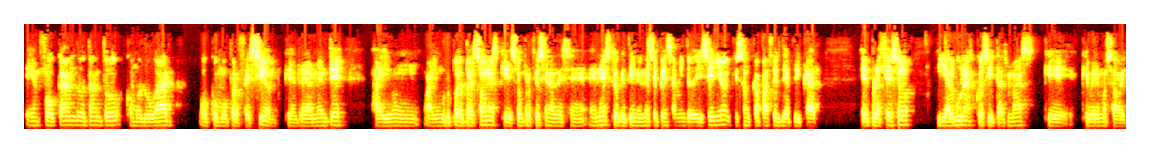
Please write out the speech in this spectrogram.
enfocando tanto como lugar o como profesión, que realmente hay un, hay un grupo de personas que son profesionales en, esto, que tienen ese pensamiento de diseño que son capaces de aplicar el proceso y algunas cositas más que, veremos hoy,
